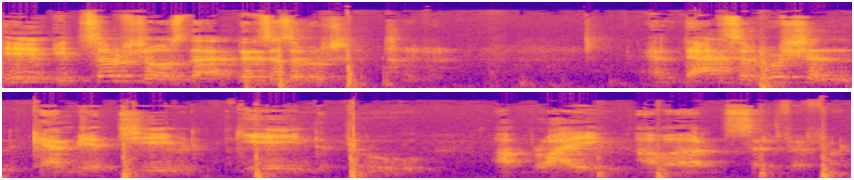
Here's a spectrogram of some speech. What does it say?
itself shows that there is a solution. and that solution can be achieved, gained through applying our self-effort,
